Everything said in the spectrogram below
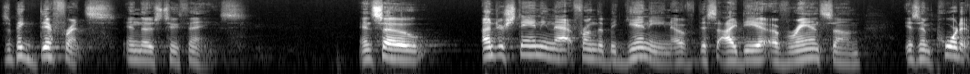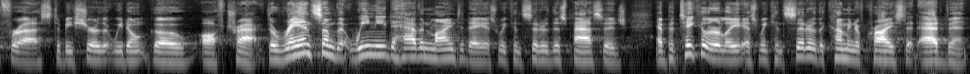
There's a big difference in those two things. And so, understanding that from the beginning of this idea of ransom is important for us to be sure that we don't go off track. The ransom that we need to have in mind today as we consider this passage, and particularly as we consider the coming of Christ at Advent,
